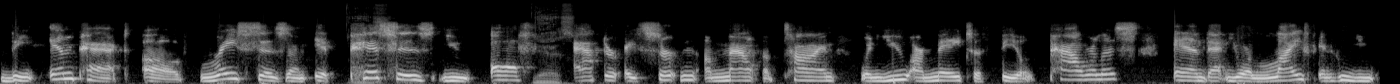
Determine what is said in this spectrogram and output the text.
the impact of racism. It pisses you off yes. after a certain amount of time when you are made to feel powerless and that your life and who you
